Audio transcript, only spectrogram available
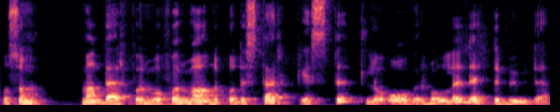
og som man derfor må formane på det sterkeste til å overholde dette budet.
